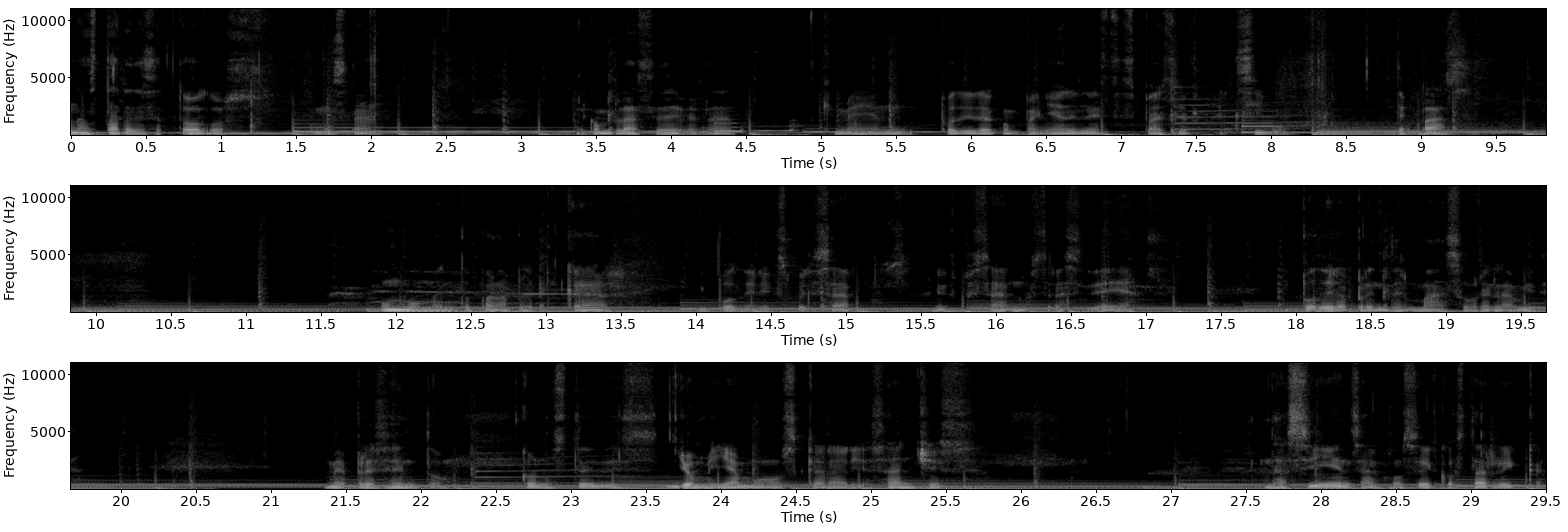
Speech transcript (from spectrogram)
buenas tardes a todos. ¿Cómo están? Me complace de verdad que me hayan podido acompañar en este espacio reflexivo de paz. Un momento para platicar y poder expresarnos, expresar nuestras ideas y poder aprender más sobre la vida. Me presento con ustedes. Yo me llamo Oscar Arias Sánchez. Nací en San José, Costa Rica,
